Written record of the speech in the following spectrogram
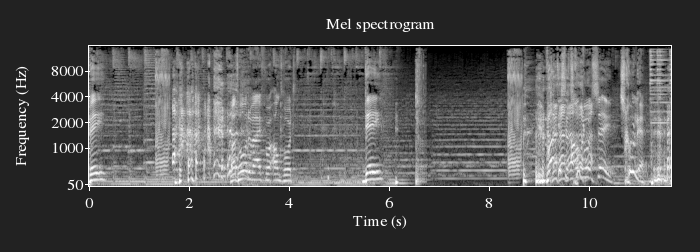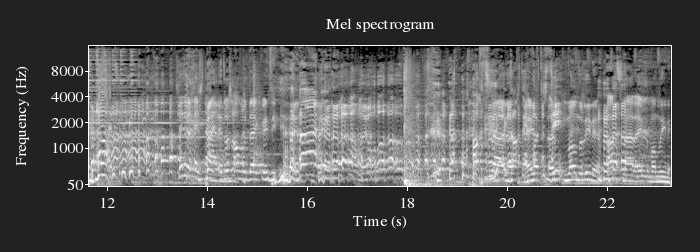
B? wat horen wij voor antwoord D? Wat is het Antwoord C, schoenen. Zitten er geen snaren? Nee, het was antwoord D, Quinty. Acht snaren. Ik dacht echt, wat is een dit? mandoline. Acht snaren heeft een mandoline.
